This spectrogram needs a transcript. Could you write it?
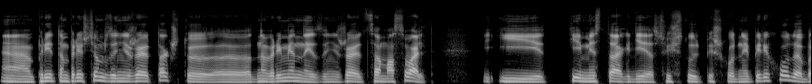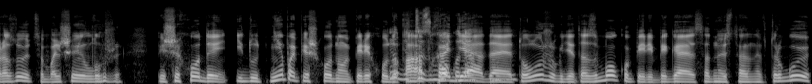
А, При этом при всем занижают так, что э, одновременно и занижают сам асфальт. И те места, где существуют пешеходные переходы, образуются большие лужи. Пешеходы идут не по пешеходному переходу, Ну, а сбоку, обходя да? да, Мгм. эту лужу где-то сбоку, перебегая с одной стороны в другую,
